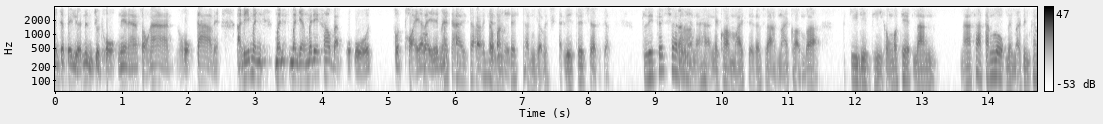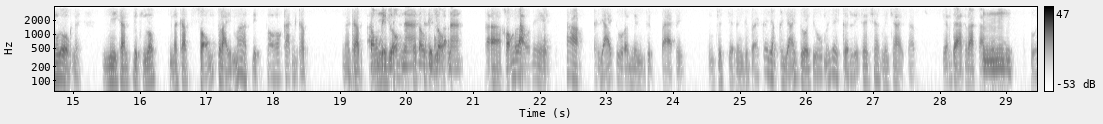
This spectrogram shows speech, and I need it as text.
มันจะไปเหลือ 1.6 เนี่ยนะฮะ2569 เนี่ย อันนี้มันมันมันยังไม่ได้เข้าแบบโอ้โหถดถอยอะไรใช่ไหมไม่อาจารใช่ย์ครับไม่ถ้าใช่ฟัง recession กับไม่ใช่ recession กับ recession อ่าเนี่ยนะฮะในความหมายเศรษฐศาสตร์หมายความว่า GDP ของประเทศนั้นนะถ้าทั้งโลกเนี่ยหมายถึงทั้งโลกเนี่ยมีการติดลบนะครับสองไตรมาสติดต่อกันครับนะครับต้องติดลบนะ ต้องติดลบนะ อ่าของเราเนี่ยถ้าขยายตัว 1.8 1.7 1.8 ก็ยังขยายตัวอยู่ไม่ใช่เกิด recession ไม่ใช่ครับเพียงแต่อัตราการอืมตัว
